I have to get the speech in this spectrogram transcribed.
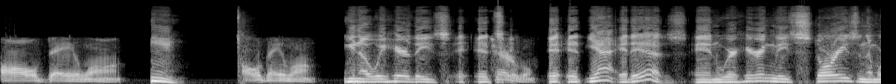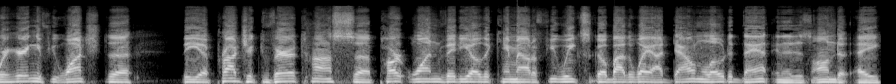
all day long, mm. all day long. You know, we hear these. It, it's terrible. It, it, yeah, it is, and we're hearing these stories, and then we're hearing if you watched the the uh, Project Veritas uh, Part 1 video that came out a few weeks ago. By the way, I downloaded that and it is on a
